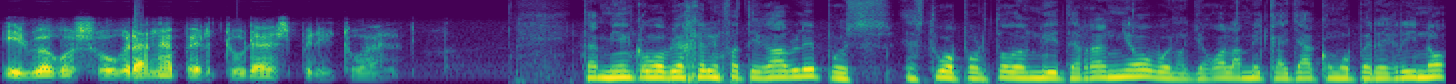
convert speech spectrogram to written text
y luego su gran apertura espiritual también como viajero infatigable, pues estuvo por todo el Mediterráneo, bueno, llegó a la Meca ya como peregrino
